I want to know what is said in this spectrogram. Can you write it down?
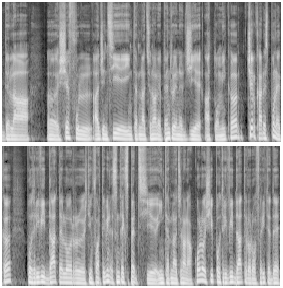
de la Uh, șeful Agenției Internaționale pentru Energie Atomică, cel care spune că, potrivit datelor, știm foarte bine, sunt experți internaționali acolo și potrivit datelor oferite de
